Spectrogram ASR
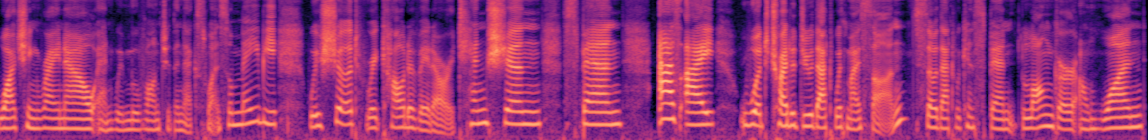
watching right now, and we move on to the next one. So maybe we should recultivate our attention span, as I would try to do that with my son, so that we can spend longer on one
